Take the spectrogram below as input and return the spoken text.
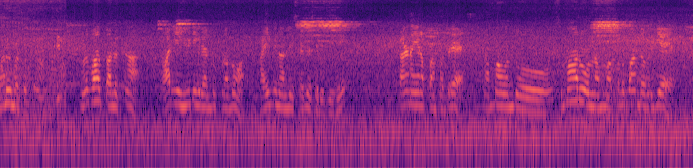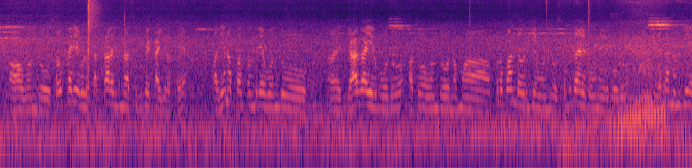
ಮನವಿ ಮಾಡ್ಕೊಳ್ತಾ ಇದ್ದೀವಿ ತಾಲೂಕಿನ ಕಾರ್ಯ ಈಡಿಗರೆಲ್ಲರೂ ಕೂಡ ಐಬಿನಲ್ಲಿ ಸಭೆ ಸೇರಿದ್ದೀವಿ ಕಾರಣ ಏನಪ್ಪ ಅಂತಂದರೆ ನಮ್ಮ ಒಂದು ಸುಮಾರು ನಮ್ಮ ಕುಲಬಾಂಧವರಿಗೆ ಒಂದು ಸೌಕರ್ಯಗಳು ಸರ್ಕಾರದಿಂದ ಸಿಗಬೇಕಾಗಿರುತ್ತೆ. ಅದೇನಪ್ಪ ಅಂತಂದರೆ ಒಂದು ಜಾಗ ಇರ್ಬೋದು, ಅಥವಾ ಒಂದು ನಮ್ಮ ಕುಲಬಾಂಧವರಿಗೆ ಒಂದು ಸಮುದಾಯ ಭವನ ಇರ್ಬೋದು, ಇದೆಲ್ಲ ನಮಗೆ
